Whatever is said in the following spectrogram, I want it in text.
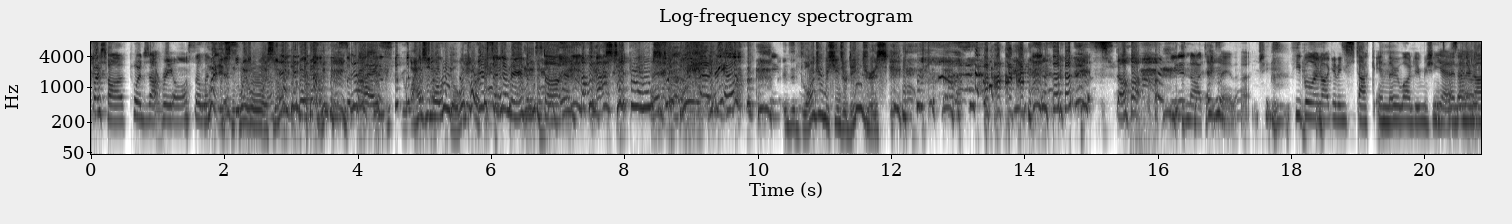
first of all, porn's not real, so let's What? It's, just. wait, wait, wait, it's not. surprise. How's it not real? What part? You're such a man. Stop. Stop, bro. Stop. The laundry machines are dangerous. Stop. You did not just say that. Jeez. People are not getting stuck in their laundry machines Yes, and and they're under not-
